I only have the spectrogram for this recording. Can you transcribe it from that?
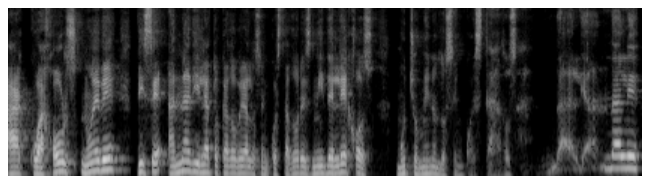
Aquahorse 9 dice, a nadie le ha tocado ver a los encuestadores ni de lejos, mucho menos los encuestados. Ándale, ándale.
